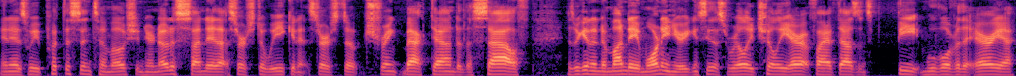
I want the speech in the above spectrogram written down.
And as we put this into motion here, notice Sunday that starts to weaken. It starts to shrink back down to the south. As we get into Monday morning here, you can see this really chilly air at 5,000 feet move over the area.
